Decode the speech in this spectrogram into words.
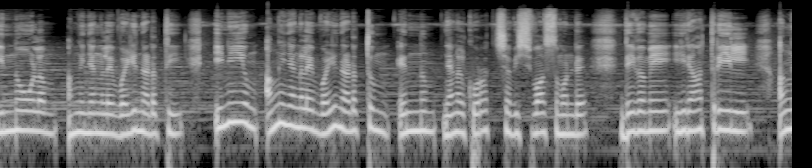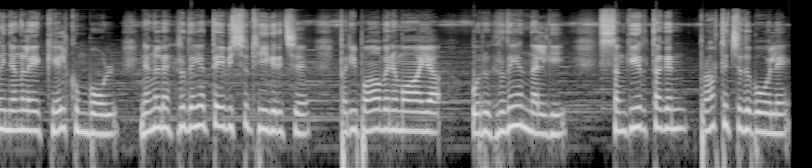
ഇന്നോളം അങ്ങ് ഞങ്ങളെ വഴി നടത്തി. ഇനിയും അങ്ങ് ഞങ്ങളെ വഴി നടത്തും എന്നും ഞങ്ങൾ കുറച്ച വിശ്വാസമുണ്ട്. ദൈവമേ ഈ രാത്രിയിൽ അങ്ങ് ഞങ്ങളെ കേൾക്കുമ്പോൾ ഞങ്ങളുടെ ഹൃദയത്തെ വിശുദ്ധീകരിച്ച് പരിപാവനമായ ഒരു ഹൃദയം നൽകി സങ്കീർത്തകൻ പ്രാർത്ഥിച്ചതുപോലെ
